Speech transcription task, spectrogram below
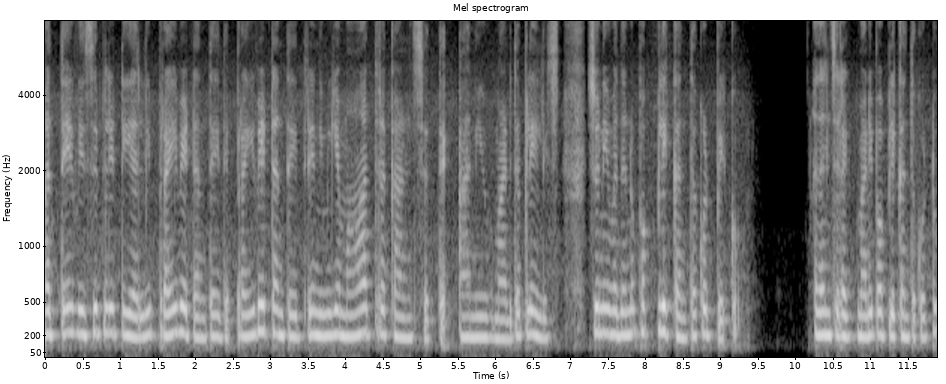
ಮತ್ತು ವಿಸಿಬಿಲಿಟಿಯಲ್ಲಿ ಪ್ರೈವೇಟ್ ಅಂತ ಇದೆ. ಪ್ರೈವೇಟ್ ಅಂತ ಇದ್ದರೆ ನಿಮಗೆ ಮಾತ್ರ ಕಾಣಿಸುತ್ತೆ ಆ ನೀವು ಮಾಡಿದ ಪ್ಲೇಲಿಸ್ಟ್ ಸೊ ನೀವು ಅದನ್ನು ಪಬ್ಲಿಕ್ ಅಂತ ಕೊಡಬೇಕು. ಅದನ್ನು ಸೆಲೆಕ್ಟ್ ಮಾಡಿ ಪಬ್ಲಿಕ್ ಅಂತ ಕೊಟ್ಟು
